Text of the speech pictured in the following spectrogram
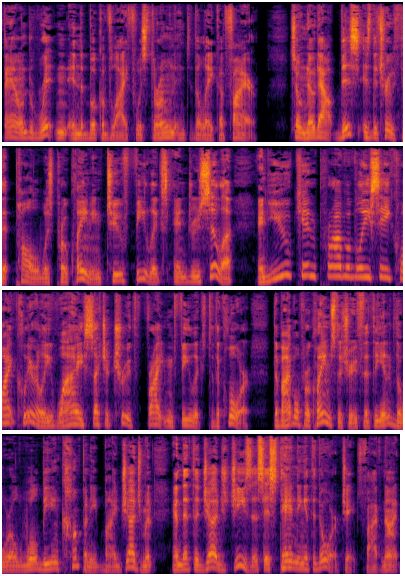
found written in the book of life was thrown into the lake of fire. So no doubt this is the truth that Paul was proclaiming to Felix and Drusilla, and you can probably see quite clearly why such a truth frightened Felix to the core. The Bible proclaims the truth that the end of the world will be accompanied by judgment and that the judge Jesus is standing at the door, James 5 9.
